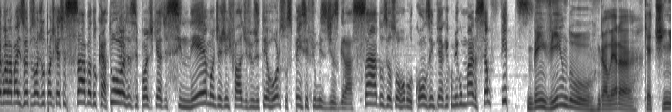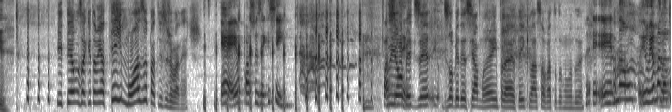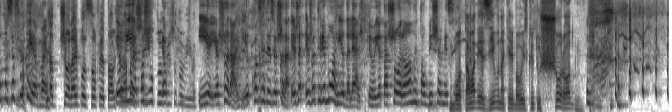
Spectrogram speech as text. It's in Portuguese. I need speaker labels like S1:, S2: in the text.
S1: Agora mais um episódio do podcast Sábado 14, esse podcast de cinema, onde a gente fala de filmes de terror, suspense e filmes desgraçados. Eu sou o Romulo Conzen e tenho aqui comigo Marcel Fitz.
S2: Bem-vindo, galera quietinha.
S1: E temos aqui também a teimosa Patrícia Giovanetti.
S3: É, eu posso dizer que sim.
S1: tu ia obedecer, desobedecer a mãe pra eu ter que ir lá salvar todo mundo, né?
S3: É, é, não, eu ia mandar não, todo mundo se fuder, mas.
S1: Ia chorar em posição fetal,
S3: eu chorar ia,
S1: baixinho pro
S3: eu,
S1: bicho não vir. Né?
S3: Ia, ia chorar. Eu, com certeza ia chorar. Eu já, eu já teria morrido, aliás, porque eu ia estar tá chorando, então o bicho ia me
S2: Botar um adesivo naquele baú escrito choródromo.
